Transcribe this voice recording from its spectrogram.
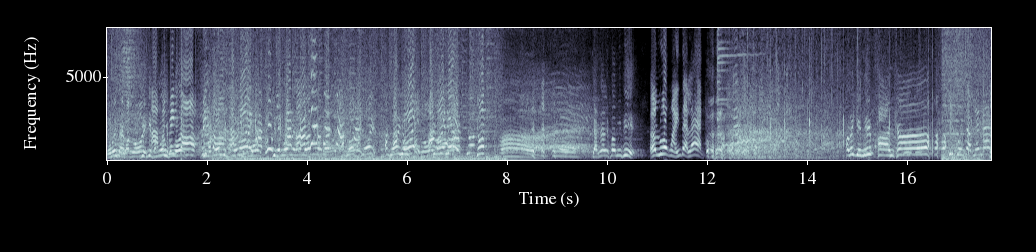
ยังไม่ใส่ผักโรยหยิบผักโรยหยิบวิ่ผังกโรต่อยวิ่งต่อหยิบผักโรยหยิบผักโรยหยิบผักโรยหยิบผักโรยผักโรยผักโรยผักโรยโอ้ยโอ้ยหยุดหยุด อ่าอยากได้อะไรเพิ่มไหมพี่ เออลวกใหม่ตั้งแต่แรก ภารกิจนี้ผ่านครับ ที่คุณจับแน่น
